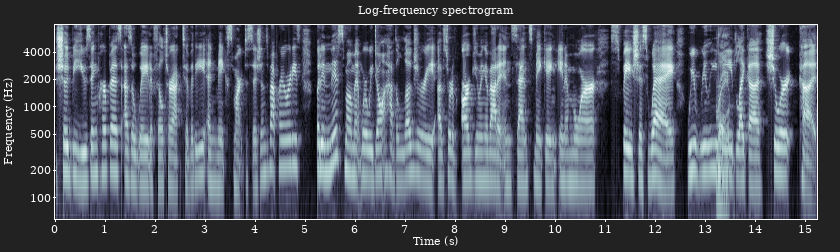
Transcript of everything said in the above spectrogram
should be using purpose as a way to filter activity and make smart decisions about priorities. But in this moment where we don't have the luxury of sort of arguing about it in sense making in a more spacious way, we really right. need like a shortcut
